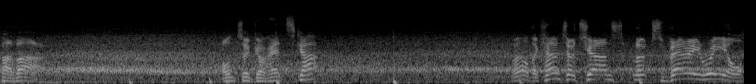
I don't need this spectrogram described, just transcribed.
Pavard. Onto Goretzka. Well, the counter chance looks very real.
